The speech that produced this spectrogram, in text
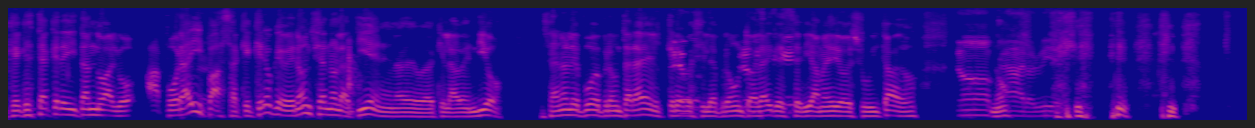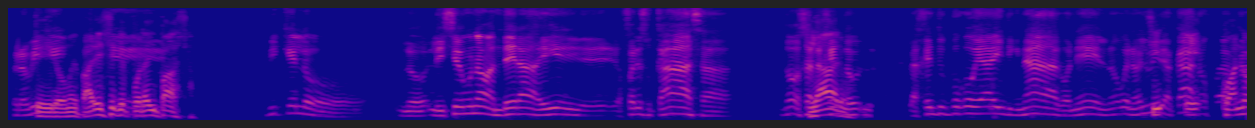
que, que, esté acreditando algo. Ah, por ahí pasa, que creo que Verón ya no la tiene, la deuda, que la vendió. O sea, no le puedo preguntar a él, creo que si le pregunto al aire sería medio desubicado. No, claro, olvídate. pero, me parece que por ahí pasa. Vi que lo, le hicieron una bandera ahí eh, afuera de su casa. No, o sea, la, gente, un poco ya indignada con él, ¿no? Bueno, él vive acá, eh, ¿no? Cuando,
